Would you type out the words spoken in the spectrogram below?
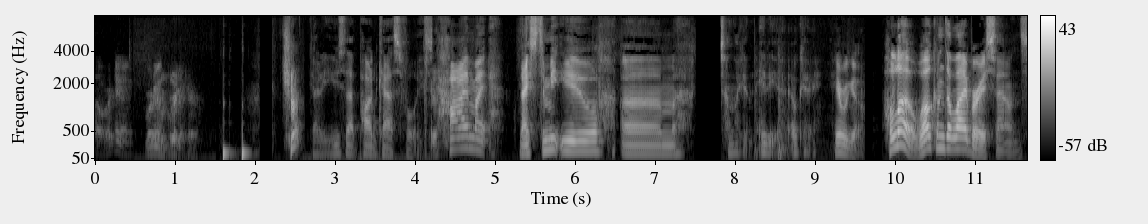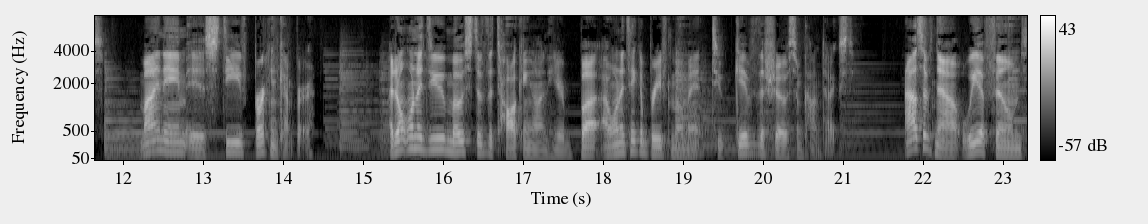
Oh, we're doing we're doing great here. Sure. Got to use that podcast voice. Hi, my. Nice to meet you. Um, sound like an idiot. Okay, here we go. Hello, welcome to Library Sounds. My name is Steve Birkenkemper. I don't want to do most of the talking on here, but I want to take a brief moment to give the show some context. As of now, we have filmed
